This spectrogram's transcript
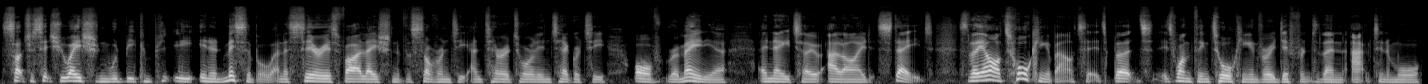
such a situation would be completely inadmissible and a serious violation of the sovereignty and territorial integrity of Romania, a NATO allied state. So they are talking about it, but it's one thing talking and very different to then act in a more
